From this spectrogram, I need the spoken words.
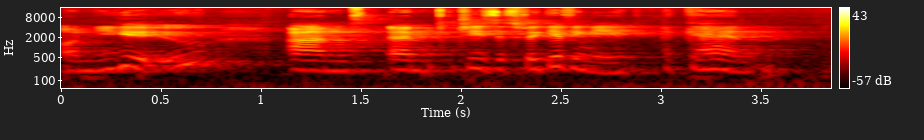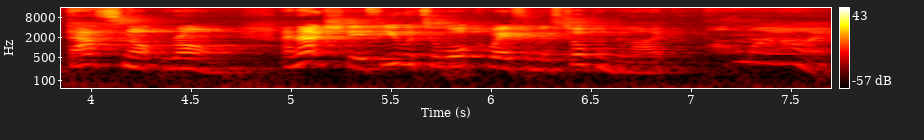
on you and um, Jesus forgiving you. Again, that's not wrong. And actually, if you were to walk away from this talk and be like, oh my life,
